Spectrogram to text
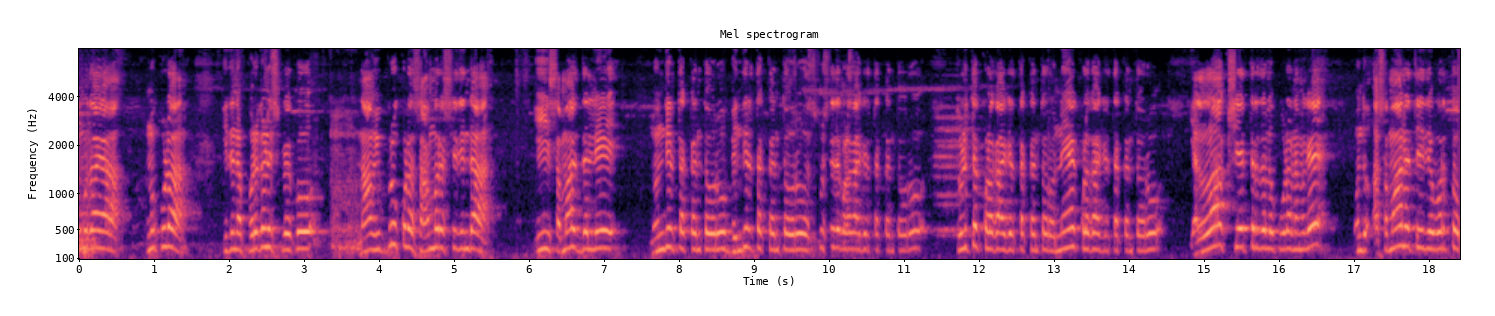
ಸಮುದಾಯನೂ ಕೂಡ ಇದನ್ನು ಪರಿಗಣಿಸಬೇಕು. ನಾವಿಬ್ಬರೂ ಕೂಡ ಸಾಮರಸ್ಯದಿಂದ ಈ ಸಮಾಜದಲ್ಲಿ ನೊಂದಿರ್ತಕ್ಕಂಥವ್ರು, ಬೆಂದಿರ್ತಕ್ಕಂಥವ್ರು, ಅಸ್ಪೃಶ್ಯತೆಗೊಳಗಾಗಿರ್ತಕ್ಕಂಥವ್ರು, ತುಳಿತಕ್ಕೊಳಗಾಗಿರ್ತಕ್ಕಂಥವ್ರು, ಅನ್ಯಾಯಕ್ಕೊಳಗಾಗಿರ್ತಕ್ಕಂಥವ್ರು, ಎಲ್ಲ ಕ್ಷೇತ್ರದಲ್ಲೂ ಕೂಡ ನಮಗೆ ಒಂದು ಅಸಮಾನತೆ ಇದೆ ಹೊರತು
